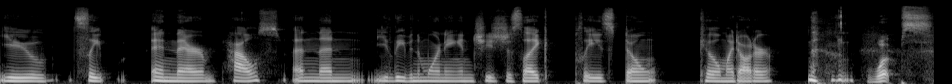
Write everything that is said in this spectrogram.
you sleep in their house and then you leave in the morning, and she's just like, "Please don't kill my daughter." Whoops.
